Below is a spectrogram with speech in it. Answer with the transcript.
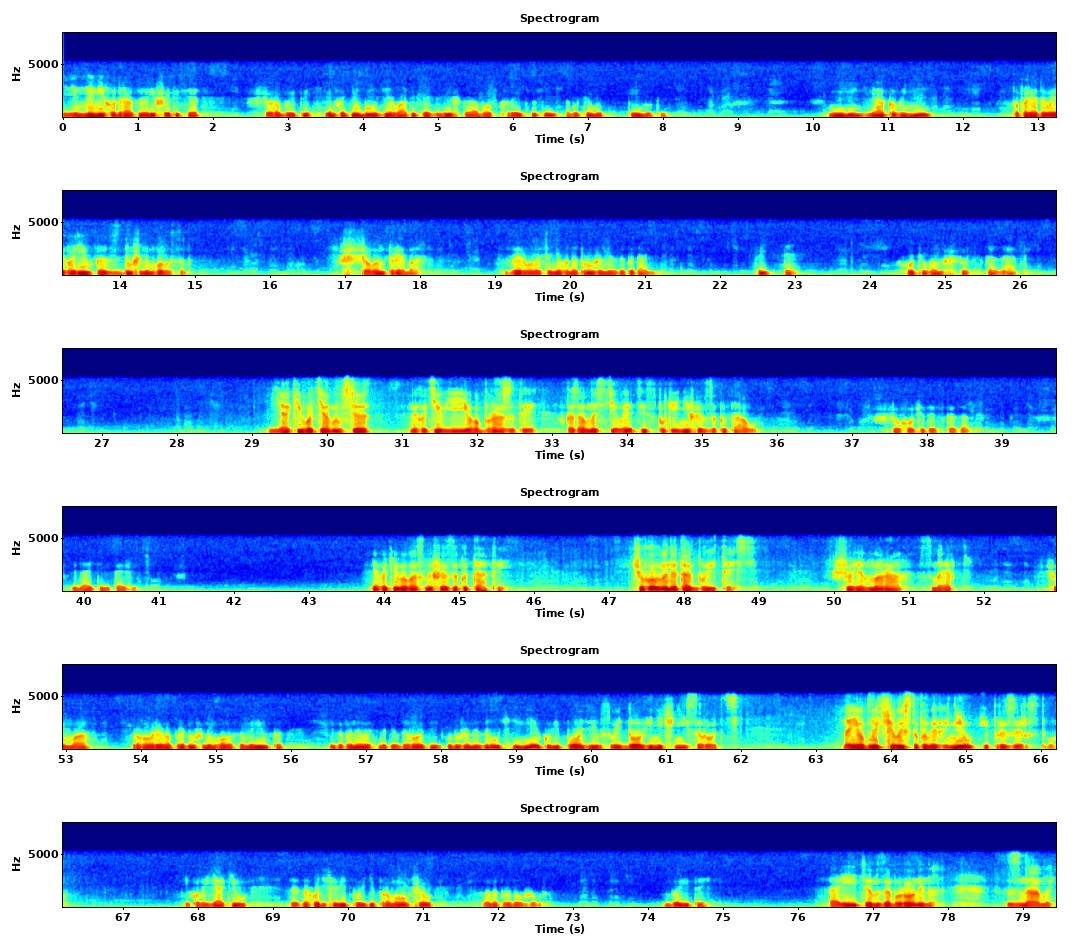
І він не міг одразу рішитися, що робити. Він хотів був зірватися з ліжка або крикнути, або чимось кинути. Ні, ні, Якове, ні, попередила його Рівка з душеним голосом. Що вам треба? Вирвалось у нього напружене запитання. Сидьте, хочу вам щось сказати. Яків отямився, не хотів її образити, вказав на стілець і спокійніше запитав. Що хочете сказати? Сідайте і кажіть. Я хотіла вас лише запитати. Чого ви мене так боїтесь? Що я мара, смерть, чума, проговорила придушеним голосом Рівка і зупинилась на півдорозі у дуже незручній ніяковій позі у своїй довгій нічній сорочці. На її обличчі виступили гнів і презирство. І коли Яків, не знаходячи відповіді, промовчав, вона продовжувала. Боїтесь? арійцям заборонено, з нами.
